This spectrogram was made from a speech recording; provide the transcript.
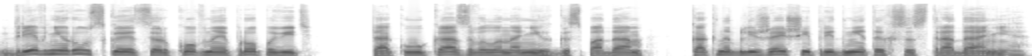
Древнерусская церковная проповедь так и указывала на них господам, как на ближайший предмет их сострадания,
